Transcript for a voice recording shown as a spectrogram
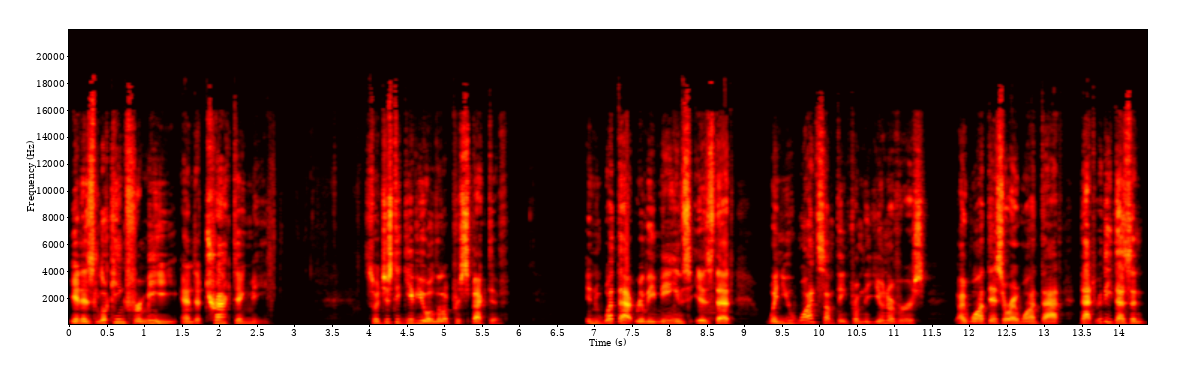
It is looking for me and attracting me. So, just to give you a little perspective, and what that really means is that when you want something from the universe, I want this or I want that, that really doesn't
